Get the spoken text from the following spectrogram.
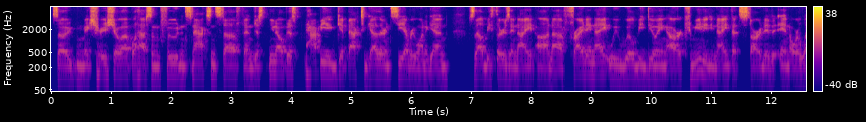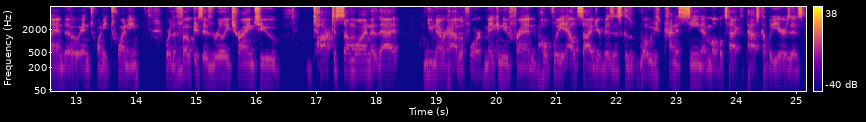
So make sure you show up. We'll have some food and snacks and stuff, and just you know, just happy to get back together and see everyone again. So that'll be Thursday night. On uh, Friday night, we will be doing our community night that started in Orlando in 2020, where the mm-hmm. focus is really trying to talk to someone that you never have before. Make a new friend, hopefully outside your business. Because what we've kind of seen at Mobile Tech the past couple years is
